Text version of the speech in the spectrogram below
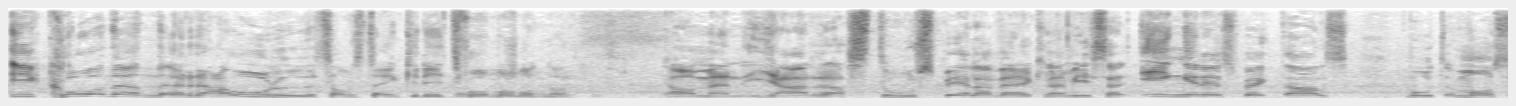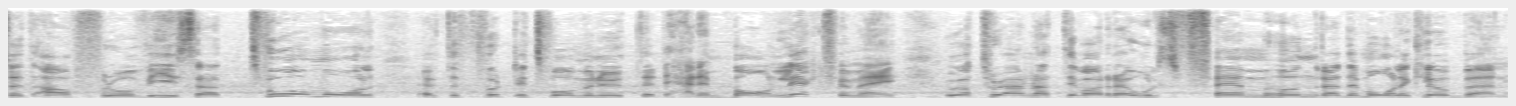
ikonen Raul som stänker dit två mål mot noll. Ja, men Jarra storspelar verkligen. Visar ingen respekt alls mot monstret Afro. Visar att två mål efter 42 minuter. Det här är en barnlek för mig. Och jag tror även att det var Rauls 500 mål i klubben.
